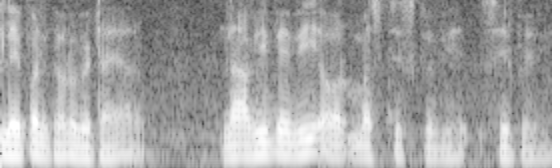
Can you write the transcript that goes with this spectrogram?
लेपन करो बेटा यार। नाभि पे भी और मस्तिष्क पे भी सिर पे भी।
